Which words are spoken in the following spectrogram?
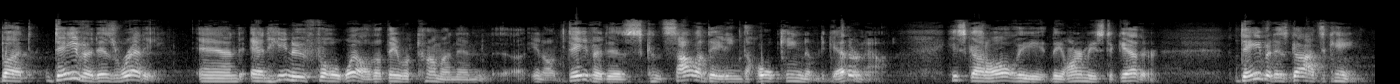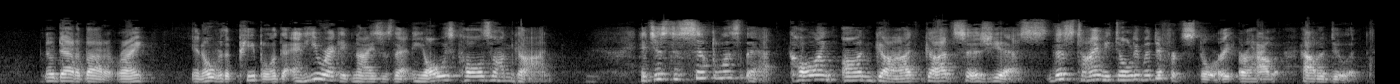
but David is ready, and and he knew full well that they were coming. And uh, you know, David is consolidating the whole kingdom together now. He's got all the the armies together. David is God's king, no doubt about it, right? And over the people of God, and he recognizes that, and he always calls on God. It's just as simple as that. Calling on God, God says yes. This time he told him a different story or how, how to do it.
